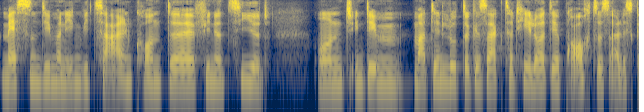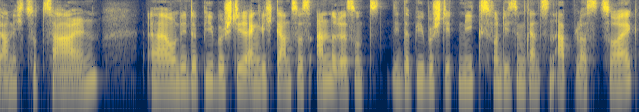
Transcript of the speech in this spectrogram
Messen, die man irgendwie zahlen konnte, finanziert. Und indem Martin Luther gesagt hat, hey Leute, ihr braucht das alles gar nicht zu zahlen. Äh, und in der Bibel steht eigentlich ganz was anderes und in der Bibel steht nichts von diesem ganzen Ablasszeug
